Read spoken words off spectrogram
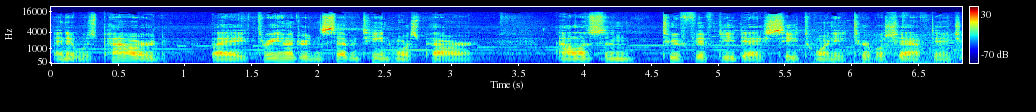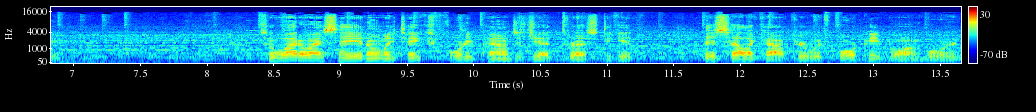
and it was powered by a 317 horsepower Allison 250-C20 turboshaft engine. So why do I say it only takes 40 pounds of jet thrust to get this helicopter with four people on board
